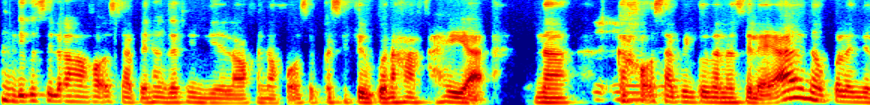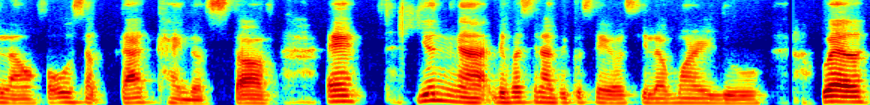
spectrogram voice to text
hindi ko sila kakausapin hanggat hindi nila ako kinakausap kasi feel ko nakakahiya na Mm-mm. kakausapin ko na lang sila. Eh, ayaw na pala nila ako kausap. That kind of stuff. Eh, yun nga, di ba sinabi ko sa'yo, sila Marlu. Well,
